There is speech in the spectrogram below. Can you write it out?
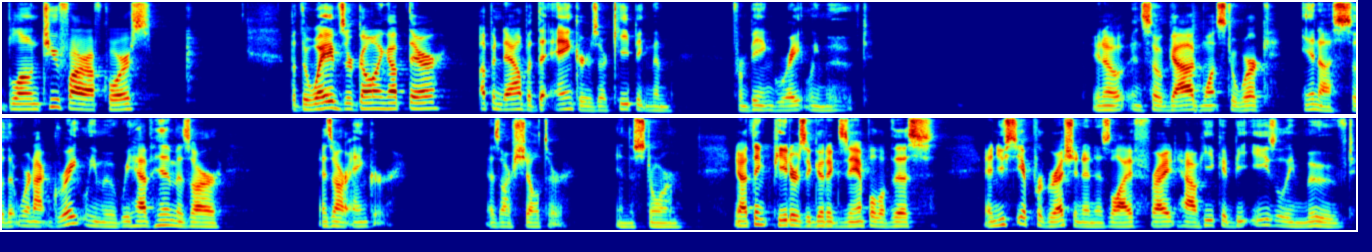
blown too far off course. But the waves are going up there, up and down, but the anchors are keeping them from being greatly moved. You know, and so God wants to work in us so that we're not greatly moved. We have him as our as our anchor, as our shelter in the storm. You know, I think Peter's a good example of this. And you see a progression in his life, right? How he could be easily moved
